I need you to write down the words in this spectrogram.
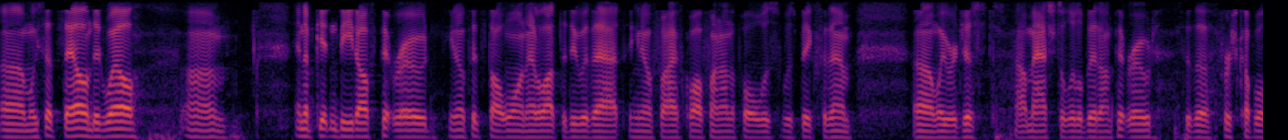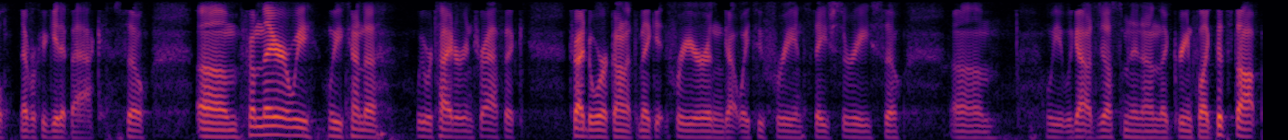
um we set sail and did well. Um ended up getting beat off pit road. You know, pit stall one had a lot to do with that. You know, five qualifying on the pole was was big for them. Uh, we were just outmatched a little bit on pit road to the first couple, never could get it back. So um, from there, we we kind of we were tighter in traffic, tried to work on it to make it freer, and got way too free in stage three. So um, we we got adjustment in on the green flag pit stop,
